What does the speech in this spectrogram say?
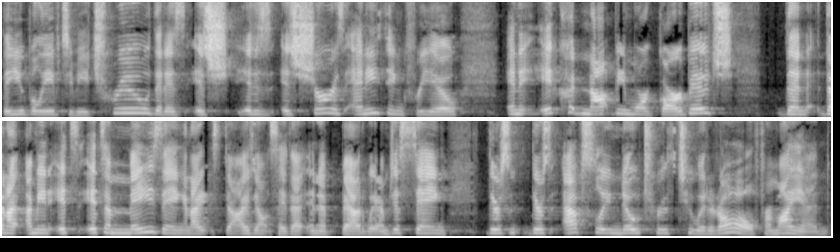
that you believe to be true, that is, is, is, is sure as anything for you. And it, it could not be more garbage than, than I, I mean, it's, it's amazing. And I, I don't say that in a bad way. I'm just saying there's, there's absolutely no truth to it at all from my end.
